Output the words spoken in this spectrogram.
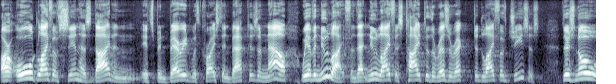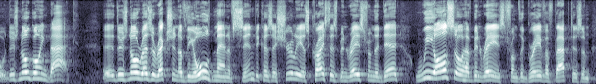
Our old life of sin has died and it's been buried with Christ in baptism. Now we have a new life and that new life is tied to the resurrected life of Jesus. There's no, there's no going back. Uh, there's no resurrection of the old man of sin because as surely as Christ has been raised from the dead, we also have been raised from the grave of baptism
